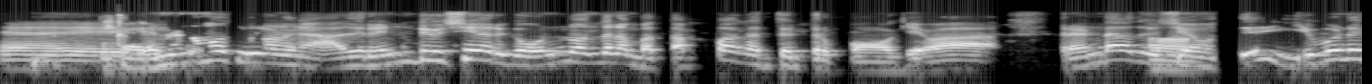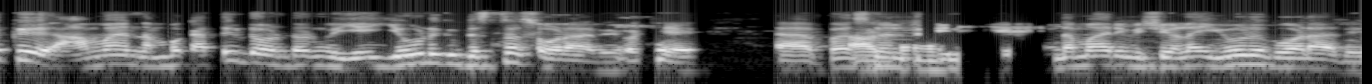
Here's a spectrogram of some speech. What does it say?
Correct. என்னென்னமோ சொல்லுவானுங்க அது ரெண்டு விஷயம் இருக்கு ஒண்ணு வந்து நம்ம தப்பா கத்துட்டு இருப்போம் ஓகேவா ரெண்டாவது. விஷயம் வந்து இவனுக்கு அவன் நம்ம கத்துக்கிட்டு வந்துட்டோம்னு இவனுக்கு பிசினஸ் ஓடாது ஓகே பர்சனல் அதான். இந்த மாதிரி விஷயம் எல்லாம் இவனுக்கு ஓடாது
